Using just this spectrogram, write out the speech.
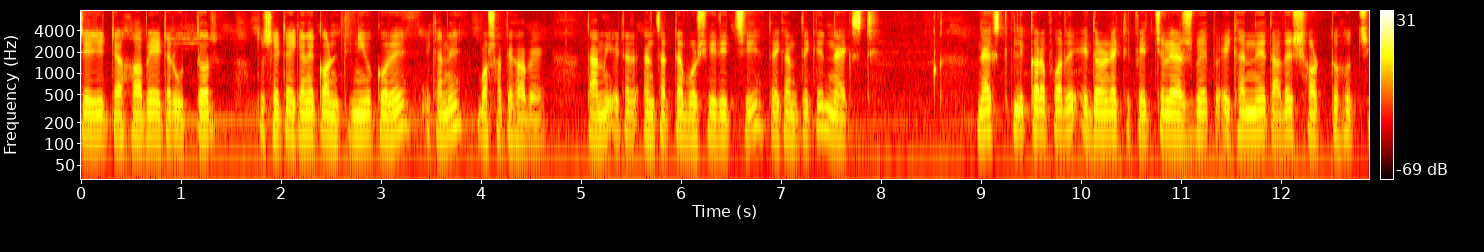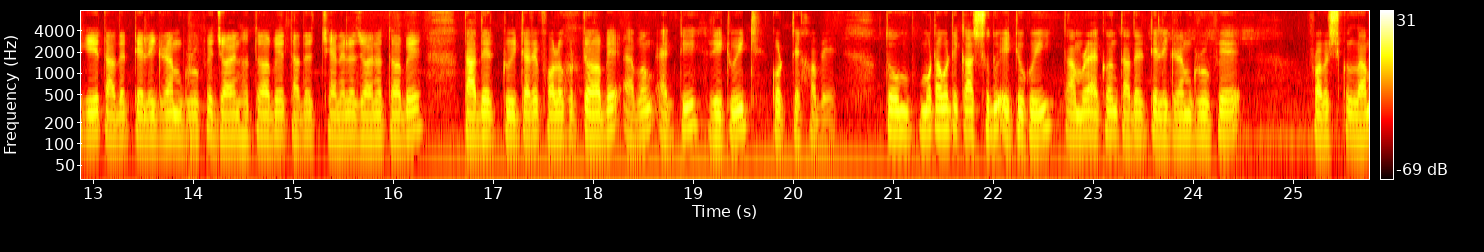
যে যেটা হবে এটার উত্তর, তো সেটা এখানে কন্টিনিউ করে এখানে বসাতে হবে। তা আমি এটার অ্যান্সারটা বসিয়ে দিচ্ছি। তো এখান থেকে নেক্সট নেক্সট ক্লিক করার পরে এই ধরনের একটি পেজ চলে আসবে। তো এখানে তাদের শর্ত হচ্ছে গিয়ে তাদের টেলিগ্রাম গ্রুপে জয়েন হতে হবে, তাদের চ্যানেলে জয়েন হতে হবে, তাদের টুইটারে ফলো করতে হবে এবং একটি রিটুইট করতে হবে। তো মোটামুটি কাজ শুধু এইটুকুই। তো আমরা এখন তাদের টেলিগ্রাম গ্রুপে প্রবেশ করলাম।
